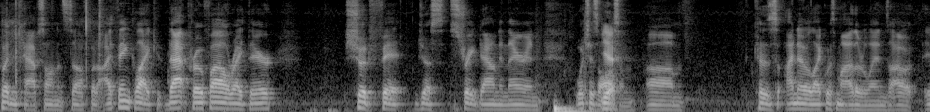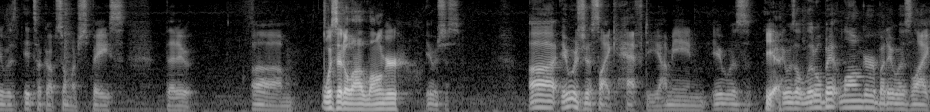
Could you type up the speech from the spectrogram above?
putting caps on and stuff but i think like that profile right there should fit just straight down in there and which is Yeah. awesome um because i know like with my other lens i it was it took up so much space that it um was it a lot longer? it was just uh it was just like hefty i mean it was Yeah. it was a little bit longer but it was like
